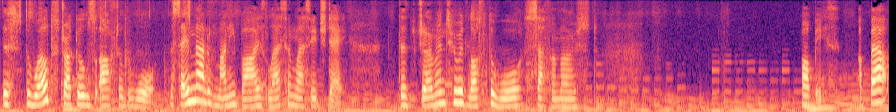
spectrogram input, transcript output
This, the world struggles after the war. The same amount of money buys less and less each day. The Germans who had lost the war suffer most. Puppies. About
